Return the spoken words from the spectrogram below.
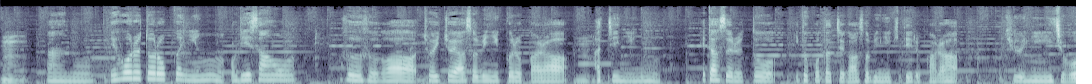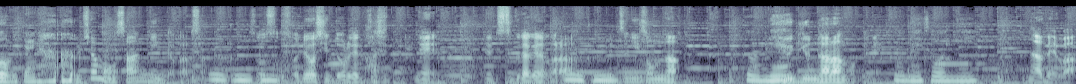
うん。あのデフォルト6人おじさんを夫婦がちょいちょい遊びに来るからうん。8人、下手するといとこたちが遊びに来てるから9人以上みたいな。うちはもう3人だからさ。うんうんうん。そうそうそう。両親と俺で走ってねで続くだけだから、うんうん。別にそんなぎゅうねぎゅうにならんのでね。そうねそうね鍋は。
